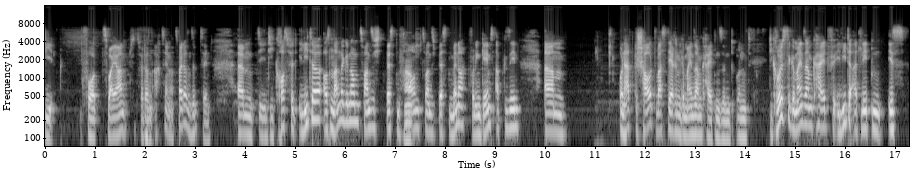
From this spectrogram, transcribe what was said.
die vor zwei Jahren, 2018 oder 2017, ähm, die, die CrossFit Elite auseinandergenommen, 20 besten Frauen, 20 besten Männer von den Games abgesehen, ähm, und hat geschaut, was deren Gemeinsamkeiten sind. Und die größte Gemeinsamkeit für Elite-Athleten ist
